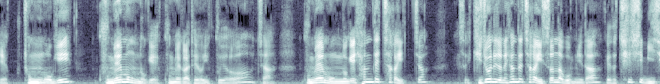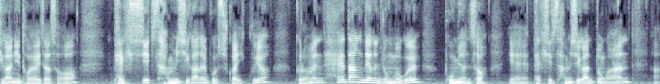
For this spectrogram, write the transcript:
예, 종목이 구매 목록에 구매가 되어 있고요. 자, 구매 목록에 현대차가 있죠. 그래서 기존에 저는 현대차가 있었나 봅니다. 그래서 72시간이 더해져서 113시간을 볼 수가 있고요. 그러면 해당되는 종목을 보면서 예, 113시간 동안 아,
